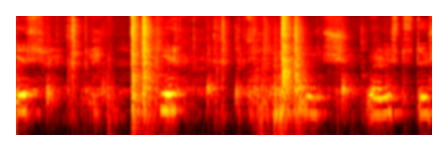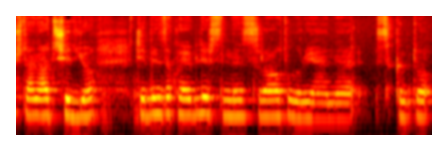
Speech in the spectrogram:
Bir. iki, Üç. Böyle üst üste üç tane ateş ediyor. Cebinize koyabilirsiniz. Rahat olur yani. Sıkıntı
